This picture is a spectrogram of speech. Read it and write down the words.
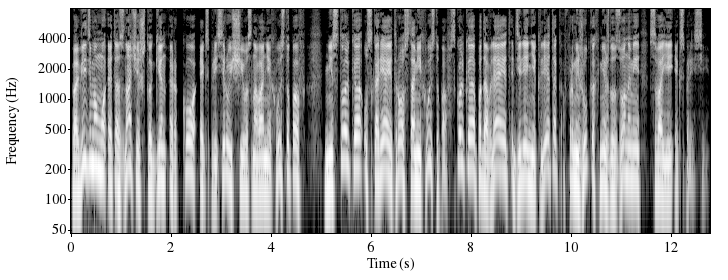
По-видимому, это значит, что ген РКО, экспрессирующий в основаниях выступов, не столько ускоряет рост самих выступов, сколько подавляет деление клеток в промежутках между зонами своей экспрессии.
